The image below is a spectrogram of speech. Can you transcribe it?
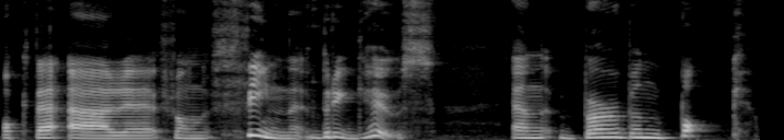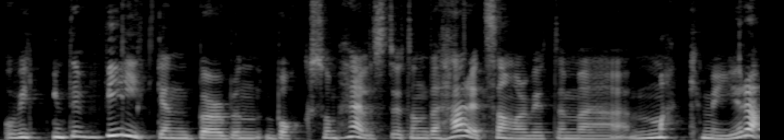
Och det är eh, från Finn brygghus. En bourbon bock. Och vi, inte vilken bourbon bock som helst, utan det här är ett samarbete med Mackmyra.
